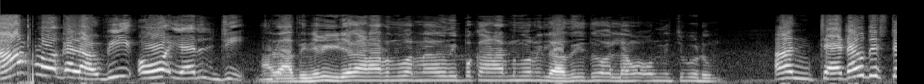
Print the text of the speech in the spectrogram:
ആ ബ്ലോഗ് അല്ല വി ഒ എൽ ജി അത് അതിന്റെ വീഡിയോ കാണാറെന്ന് പറഞ്ഞാൽ ഇപ്പൊ കാണാറുണ്ടെന്ന് പറഞ്ഞില്ല? അത് ഇത് എല്ലാം ഒന്നിച്ചു വിടും. ചേട്ടാ ഉദ്ദേശിച്ച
